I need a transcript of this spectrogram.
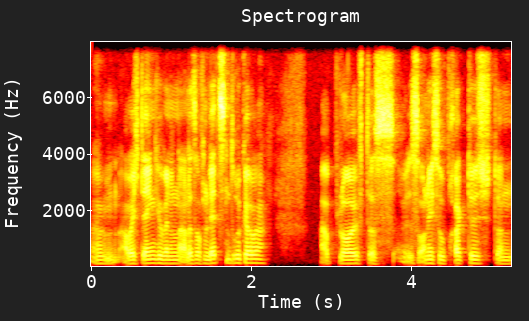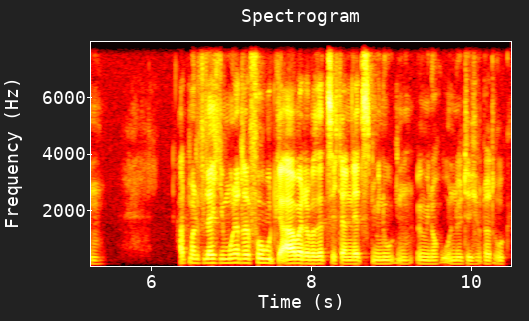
Ähm, aber ich denke, wenn dann alles auf den letzten Drücker abläuft, das ist auch nicht so praktisch, dann hat man vielleicht die Monate davor gut gearbeitet, aber setzt sich dann in den letzten Minuten irgendwie noch unnötig unter Druck.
